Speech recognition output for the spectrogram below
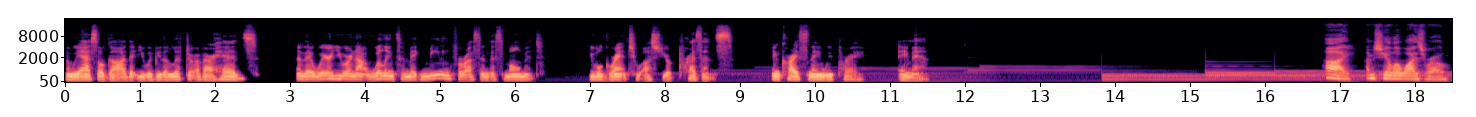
And we ask, oh God, that you would be the lifter of our heads, and that where you are not willing to make meaning for us in this moment, you will grant to us your presence. In Christ's name we pray. Amen. Hi, I'm Sheila Wise Rowe.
